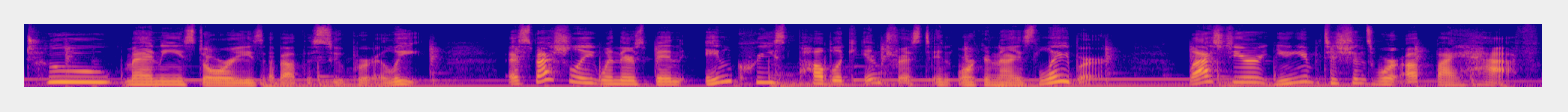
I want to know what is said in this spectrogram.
too many stories about the super elite especially when there's been increased public interest in organized labor. Last year, union petitions were up by half,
